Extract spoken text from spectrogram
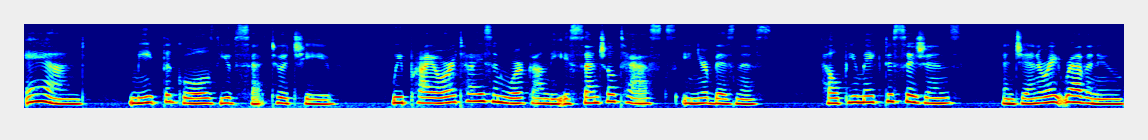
and meet the goals you've set to achieve. We prioritize and work on the essential tasks in your business, help you make decisions, and generate revenue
